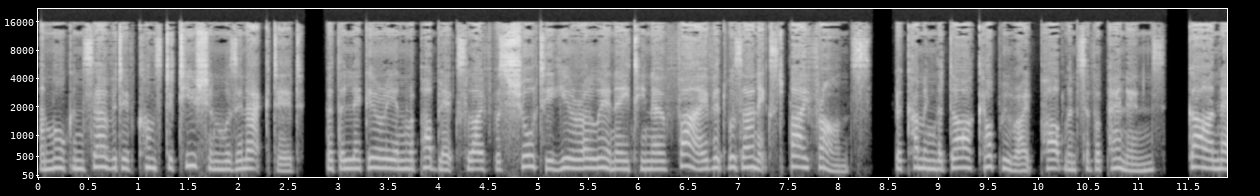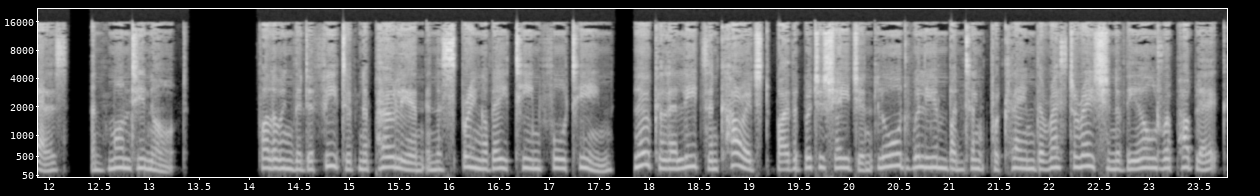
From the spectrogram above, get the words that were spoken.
a more conservative constitution was enacted, but the Ligurian Republic's life was short. a Euro in 1805 it was annexed by France becoming the dark copyright departments of Apennines, Garnes, and Montenotte. Following the defeat of Napoleon in the spring of 1814, local elites encouraged by the British agent Lord William Bentinck proclaimed the restoration of the old republic,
